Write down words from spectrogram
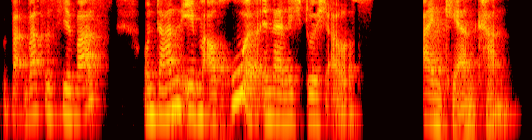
was ist hier was? Und dann eben auch Ruhe innerlich durchaus einkehren kann.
